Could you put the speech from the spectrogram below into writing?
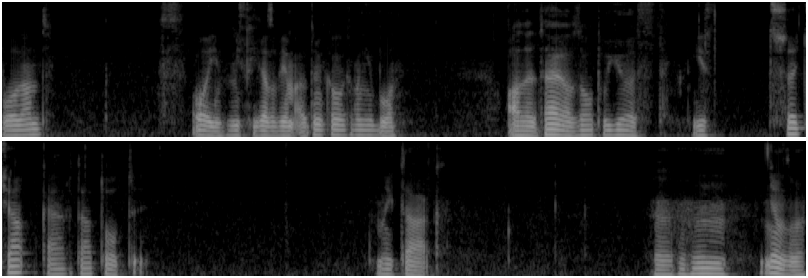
Woland. Oj, miskika zrobiłem, ale to nikogo chyba nie było. Ale teraz oto jest. Jest trzecia karta Toty. No i tak. Mhm. Nie co.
